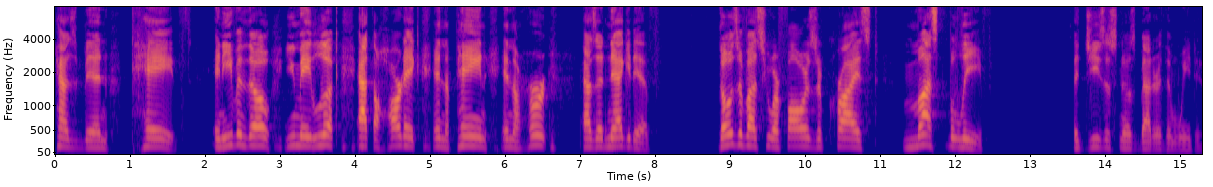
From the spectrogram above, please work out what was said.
has been paved. And even though you may look at the heartache and the pain and the hurt as a negative, those of us who are followers of Christ must believe that Jesus knows better than we do.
